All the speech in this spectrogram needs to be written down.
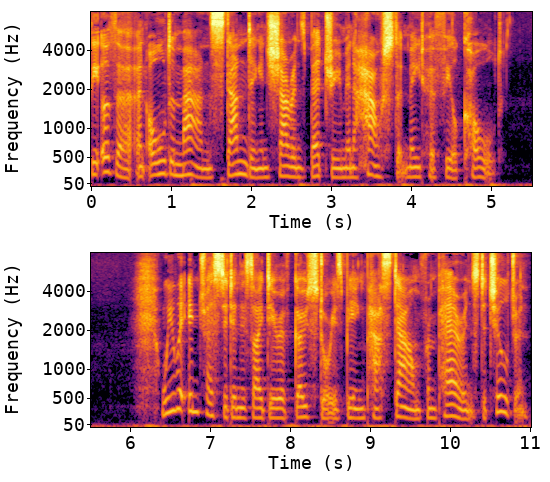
the other an older man standing in Sharon's bedroom in a house that made her feel cold. We were interested in this idea of ghost stories being passed down from parents to children.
